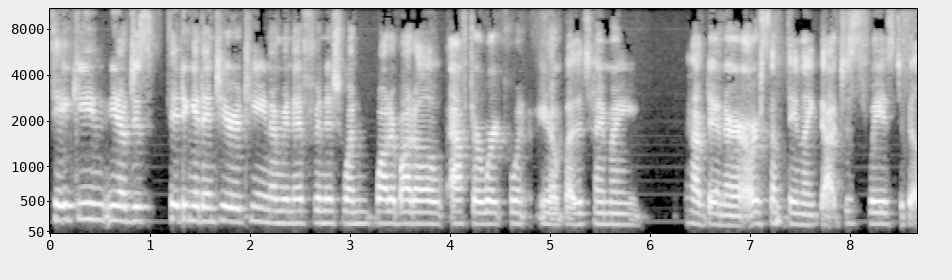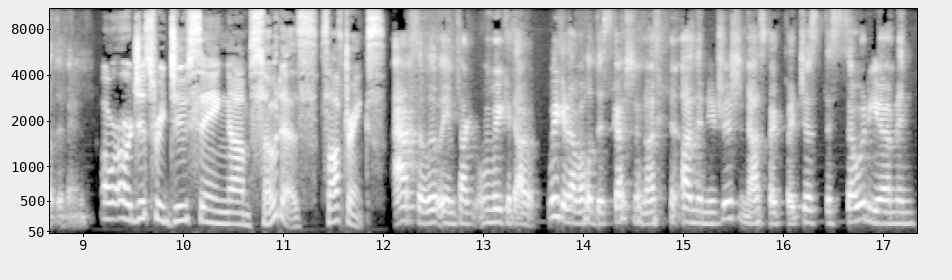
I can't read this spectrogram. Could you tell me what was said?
taking, you know, just fitting it into your routine. I'm going to finish one water bottle after work when, you know, by the time I have dinner or something like that. Just ways to build it in, or, or just reducing um, sodas, soft drinks. Absolutely. In fact, we could have we could have a whole discussion on on the nutrition aspect, but just the sodium and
